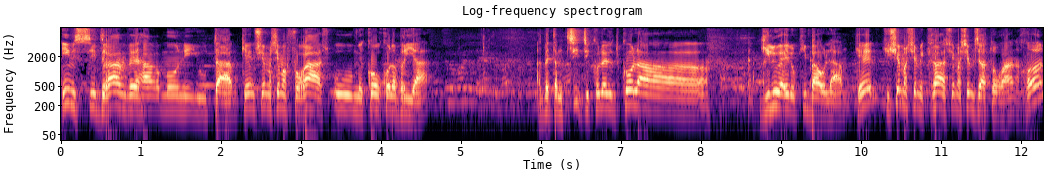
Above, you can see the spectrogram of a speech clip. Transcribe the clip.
עם סדרם והרמוניותם, כן? שם השם המפורש הוא מקור כל הבריאה אז בתמצית זה כולל את כל ה... הגילוי האלוקי בעולם, כן? כי שם השם יקרא, שם השם זה התורה, נכון?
